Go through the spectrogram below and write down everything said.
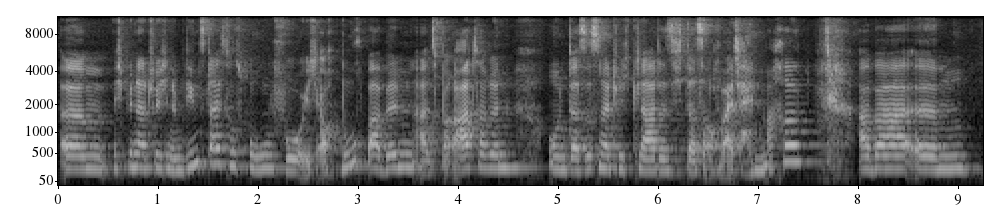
Ähm, ich bin natürlich in einem Dienstleistungsberuf, wo ich auch buchbar bin als Beraterin und das ist natürlich klar, dass ich das auch weiterhin mache. Aber ähm,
